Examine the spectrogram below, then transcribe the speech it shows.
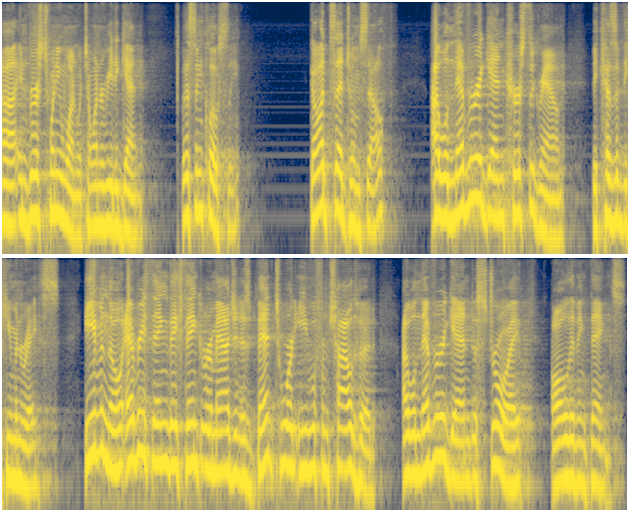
uh, in verse 21, which I want to read again. Listen closely. God said to himself, I will never again curse the ground because of the human race. Even though everything they think or imagine is bent toward evil from childhood, I will never again destroy all living things.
